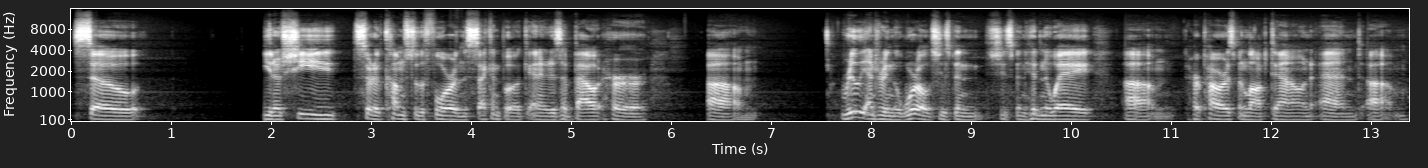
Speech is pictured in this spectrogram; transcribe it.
so you know she sort of comes to the fore in the second book, and it is about her. Um, really entering the world. She's been she's been hidden away. Um, her power has been locked down, and um,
